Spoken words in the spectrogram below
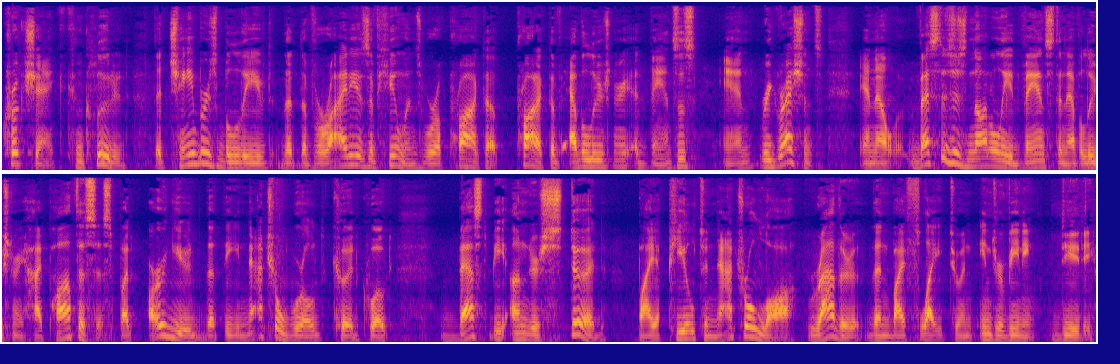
Cruikshank concluded that Chambers believed that the varieties of humans were a product product of evolutionary advances and regressions. And now, Vestiges not only advanced an evolutionary hypothesis, but argued that the natural world could, quote, best be understood by appeal to natural law rather than by flight to an intervening deity.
